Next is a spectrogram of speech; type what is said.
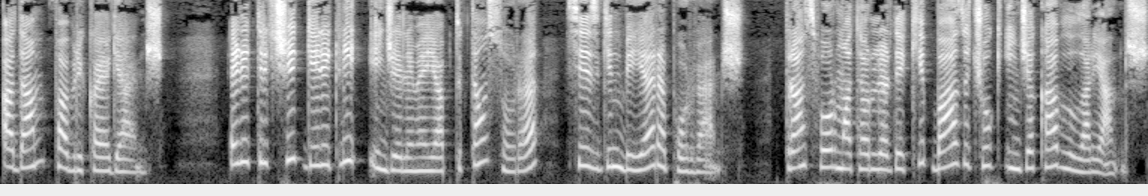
adam fabrikaya gelmiş. Elektrikçi gerekli inceleme yaptıktan sonra Sezgin Bey'e rapor vermiş. Transformatörlerdeki bazı çok ince kablolar yanmış.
